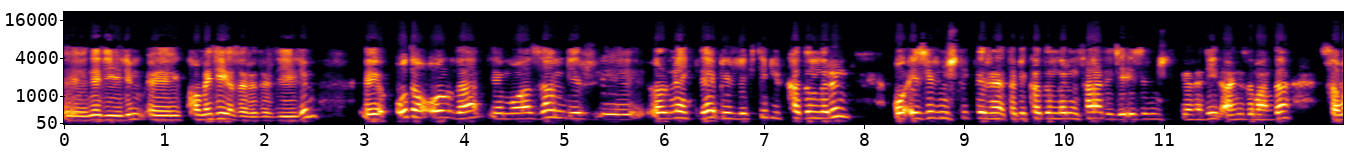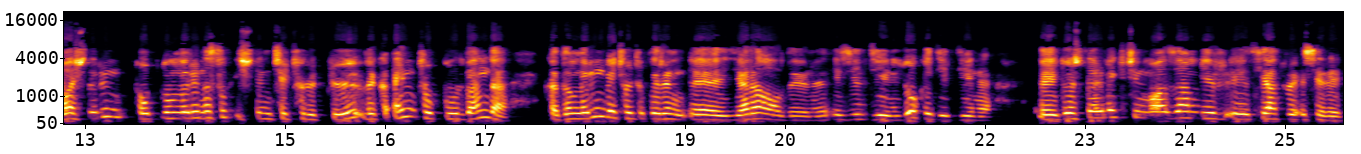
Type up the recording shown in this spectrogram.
e, ne diyelim e, komedi yazarıdır diyelim. E, o da orada e, muazzam bir e, örnekle birlikte bir kadınların o ezilmişliklerine tabii kadınların sadece ezilmişliklerine değil aynı zamanda savaşların toplumları nasıl içten içe çürüttüğü ve en çok buradan da kadınların ve çocukların e, yara aldığını, ezildiğini, yok edildiğini e, göstermek için muazzam bir e, tiyatro eseri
